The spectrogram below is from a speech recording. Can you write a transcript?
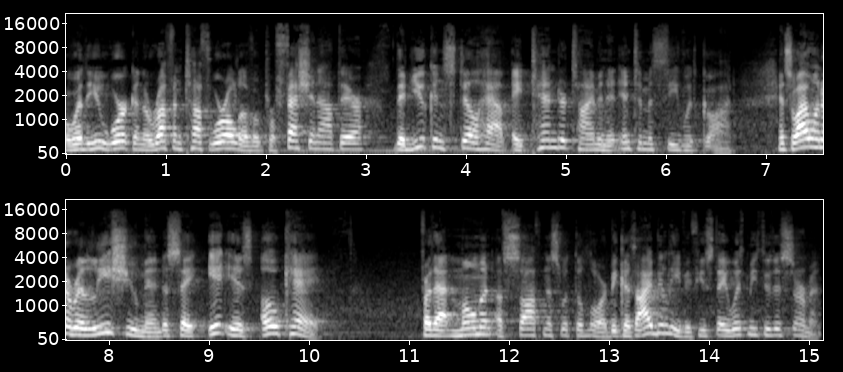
or whether you work in the rough and tough world of a profession out there, that you can still have a tender time and an intimacy with God. And so I want to release you, men, to say it is okay for that moment of softness with the Lord. Because I believe, if you stay with me through this sermon,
